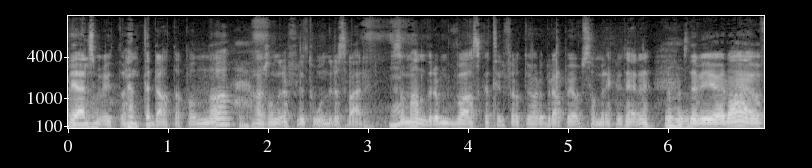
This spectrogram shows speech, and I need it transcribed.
vi er liksom ute og henter data på den nå. Har sånn røftlig 200 svar som handler om hva skal til for at du har det bra på jobb som rekrutterer. Så det vi gjør da, er jo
